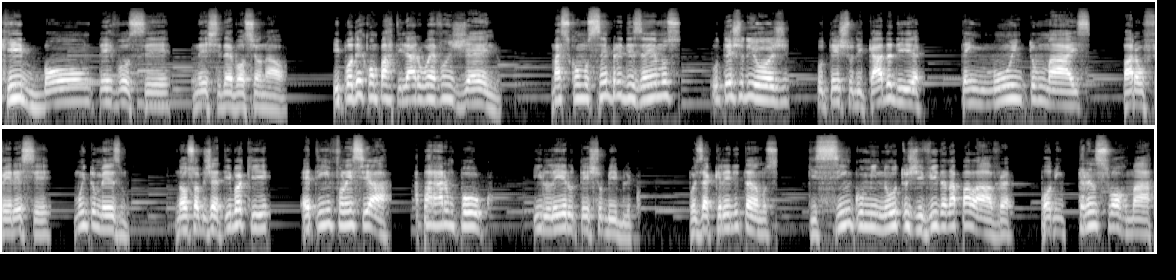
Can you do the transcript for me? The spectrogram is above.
que bom ter você neste devocional e poder compartilhar o Evangelho. Mas, como sempre dizemos, o texto de hoje, o texto de cada dia, tem muito mais para oferecer, muito mesmo. Nosso objetivo aqui é te influenciar a parar um pouco e ler o texto bíblico, pois acreditamos que cinco minutos de vida na palavra podem transformar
